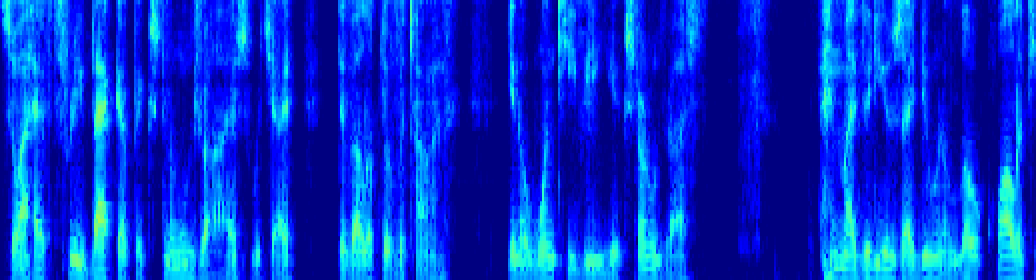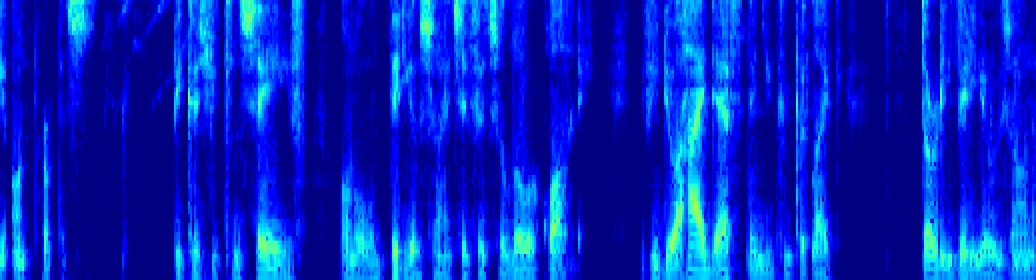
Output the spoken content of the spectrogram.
So I have three backup external drives, which I developed over time you know, one TB external drive. And my videos I do in a low quality on purpose. because you can save on all video sites if it's a lower quality. If you do a high def, then you can put like 30 videos on a,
